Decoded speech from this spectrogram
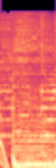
Woo!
